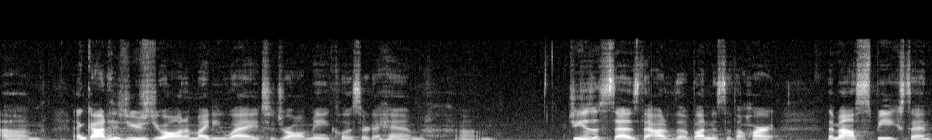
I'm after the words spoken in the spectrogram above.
Um, and God has used you all in a mighty way to draw me closer to Him. Um, Jesus says that out of the abundance of the heart, the mouth speaks. And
